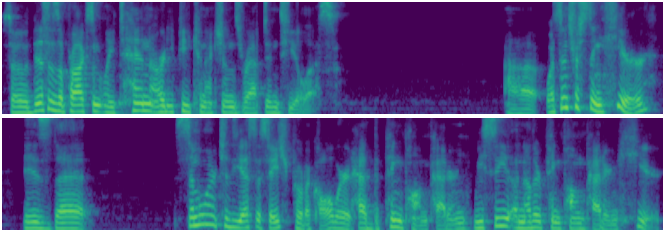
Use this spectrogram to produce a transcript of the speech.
So this is approximately 10 RDP connections wrapped in TLS. Uh, what's interesting here is that similar to the SSH protocol where it had the ping pong pattern, we see another ping pong pattern here.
